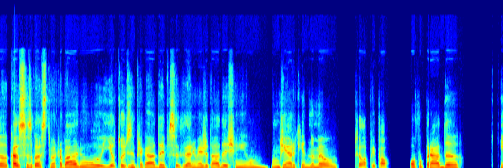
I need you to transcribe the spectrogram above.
hã, caso vocês gostem do meu trabalho e eu tô desempregada e vocês quiserem me ajudar, deixem um um dinheiro aqui no meu, sei lá, PayPal". Povo brada que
